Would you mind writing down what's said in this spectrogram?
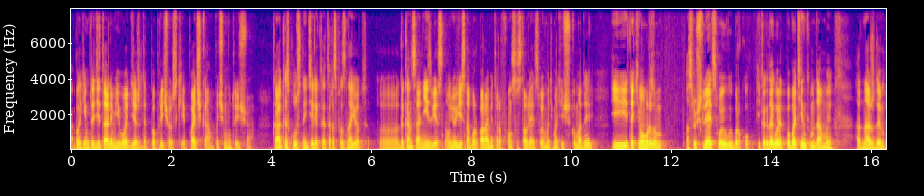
а по каким-то деталям его одежды, по прическе, по очкам, почему-то еще. Как искусственный интеллект это распознает, э, до конца неизвестно. У него есть набор параметров, он составляет свою математическую модель, и таким образом осуществляет свою выборку. И когда говорят по ботинкам, да, мы однажды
